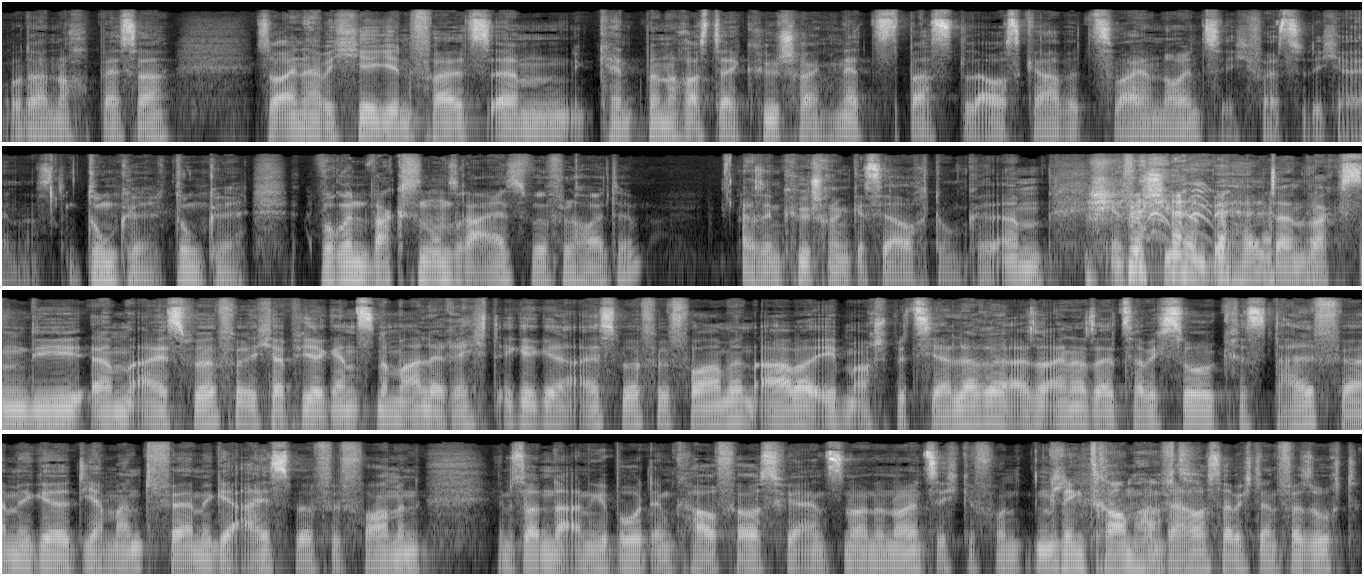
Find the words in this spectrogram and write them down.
oder noch besser. So eine habe ich hier jedenfalls, ähm, kennt man noch aus der Kühlschrank-Netzbastelausgabe 92, falls du dich erinnerst. Dunkel, dunkel. Worin wachsen unsere Eiswürfel heute? Also im Kühlschrank ist ja auch dunkel. Ähm, in verschiedenen Behältern wachsen die ähm, Eiswürfel. Ich habe hier ganz normale rechteckige Eiswürfelformen, aber eben auch speziellere. Also einerseits habe ich so kristallförmige, diamantförmige Eiswürfelformen im Sonderangebot im Kaufhaus für 1,99 gefunden. Klingt traumhaft. Und daraus habe ich dann versucht,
